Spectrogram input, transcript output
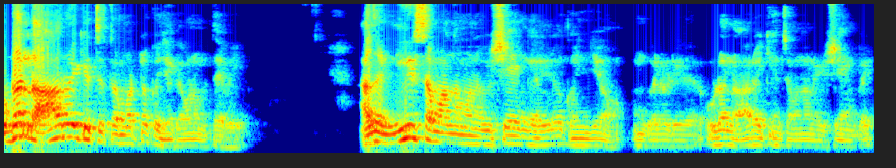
உடல் ஆரோக்கியத்துக்கு மட்டும் கொஞ்சம் கவனம் தேவை. அது நீர் சம்பந்தமான விஷயங்கள்ல கொஞ்சம் உங்களுடைய உடல் ஆரோக்கியம் சம்பந்தமான விஷயங்கள்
